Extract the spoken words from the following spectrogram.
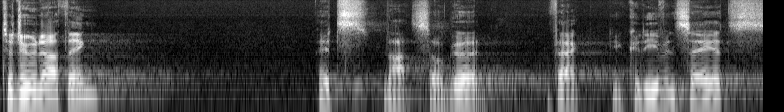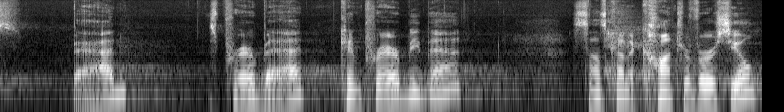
to do nothing, it's not so good. In fact, you could even say it's bad. Is prayer bad? Can prayer be bad? Sounds kind of controversial.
